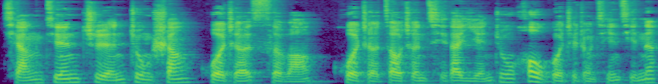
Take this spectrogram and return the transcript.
强奸致人重伤或者死亡或者造成其他严重后果这种情形呢？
